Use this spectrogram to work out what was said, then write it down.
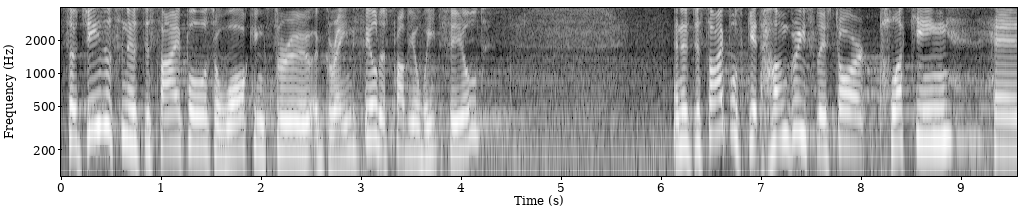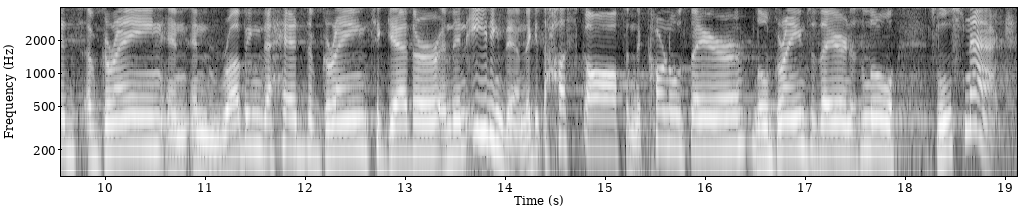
So Jesus and his disciples are walking through a grain field, it's probably a wheat field. And his disciples get hungry, so they start plucking heads of grain and, and rubbing the heads of grain together and then eating them. They get the husk off and the kernels there, little grains are there, and it's a little, it's a little snack.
